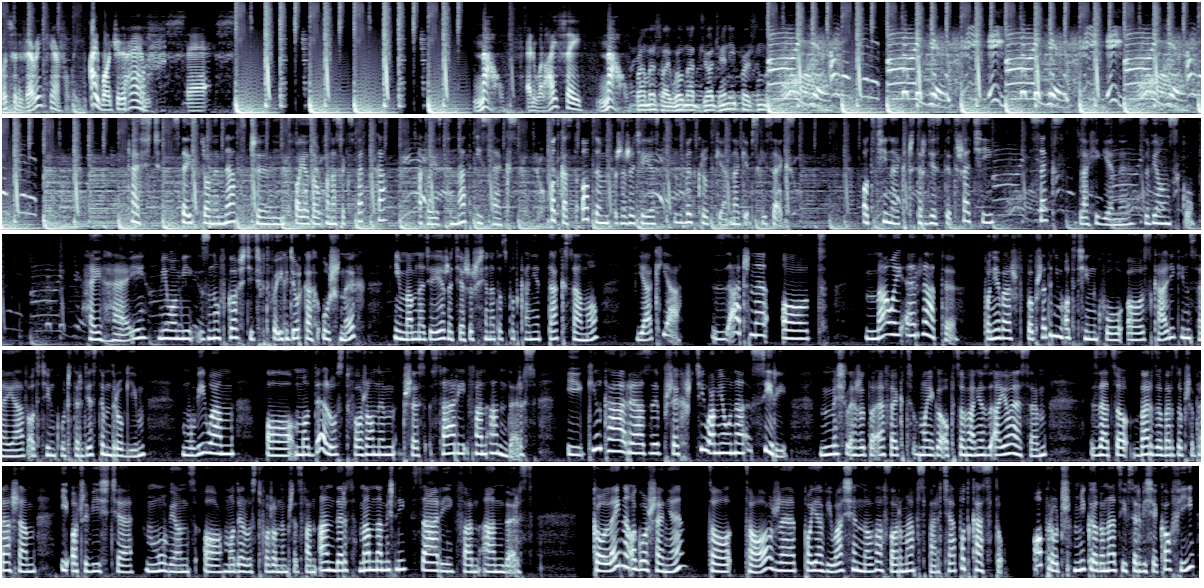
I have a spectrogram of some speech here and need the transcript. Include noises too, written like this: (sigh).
Listen very carefully. I want you to have sex. Now. And when I say now, Promise I will not judge any person. Ah, ah, I don't get it Cześć, z tej strony Nat, czyli Twoja zaufana sekspertka, a to jest Nat i Seks. Podcast o tym, że życie jest zbyt krótkie na kiepski seks. Odcinek 43. Seks dla higieny związku. Hej, hej, miło mi znów gościć w Twoich dziurkach usznych i mam nadzieję, że cieszysz się na to spotkanie tak samo jak ja. Zacznę od małej erraty, ponieważ w poprzednim odcinku o skali Kinseya, w odcinku 42, mówiłam o modelu stworzonym przez Sari van Anders i kilka razy przechrzciłam ją na Siri. Myślę, że to efekt mojego obcowania z iOS-em, za co bardzo, bardzo przepraszam. I oczywiście, mówiąc o modelu stworzonym przez Van Anders, mam na myśli Sari Van Anders. Kolejne ogłoszenie to to, że pojawiła się nowa forma wsparcia podcastu. Oprócz mikrodonacji w serwisie Kofi,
